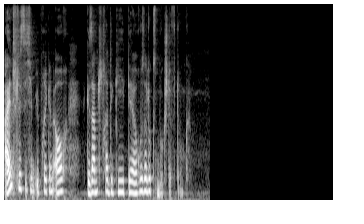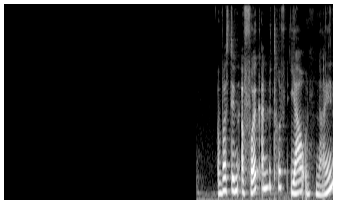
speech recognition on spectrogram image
einschließlich im Übrigen auch Gesamtstrategie der Rosa-Luxemburg-Stiftung. Was den Erfolg anbetrifft, ja und nein.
